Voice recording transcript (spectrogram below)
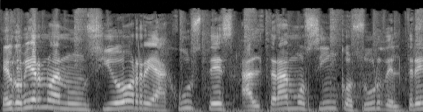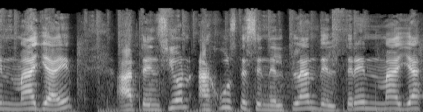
El gobierno anunció reajustes al tramo 5 sur del tren Maya, ¿eh? Atención, ajustes en el plan del tren Maya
